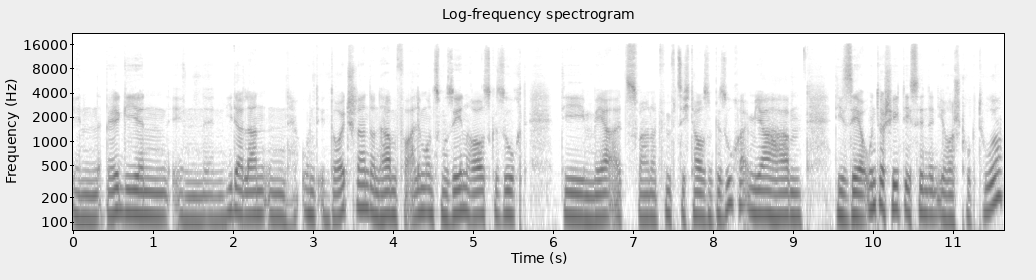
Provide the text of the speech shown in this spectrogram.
in Belgien, in den Niederlanden und in Deutschland und haben vor allem uns Museen rausgesucht, die mehr als 250.000 Besucher im Jahr haben, die sehr unterschiedlich sind in ihrer Struktur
